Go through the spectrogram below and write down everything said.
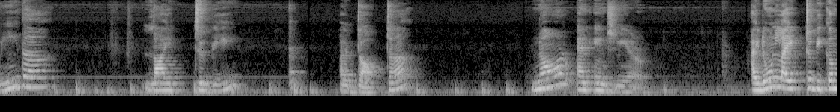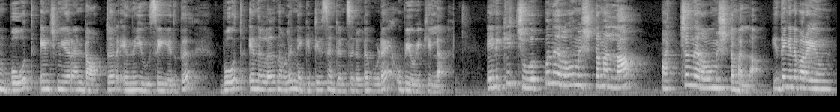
neither like to be a doctor nor an engineer. I don't like to become both engineer and doctor എന്ന് യൂസ് ചെയ്യരുത്. ബോത്ത് എന്നുള്ളത് നമ്മൾ നെഗറ്റീവ് സെന്റൻസുകളുടെ കൂടെ ഉപയോഗിക്കില്ല. എനിക്ക് ചുവപ്പ് നിറവും ഇഷ്ടമല്ല പച്ച നിറവും ഇഷ്ടമല്ല. ഇതെങ്ങനെ പറയും?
